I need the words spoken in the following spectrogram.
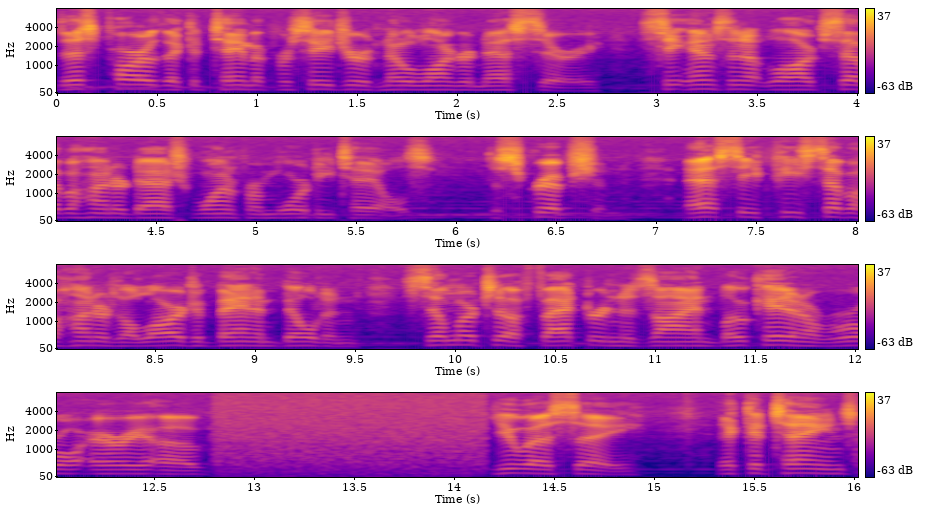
this part of the containment procedure is no longer necessary. See Incident Log 700-1 for more details. Description: SCP-700 is a large abandoned building, similar to a factory in design, located in a rural area of USA. It contains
